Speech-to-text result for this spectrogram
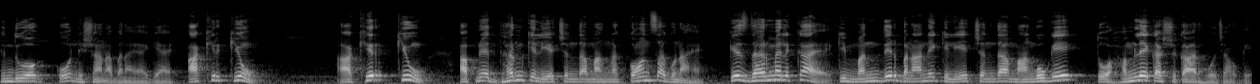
हिंदुओं को निशाना बनाया गया है। आखिर क्यों? आखिर क्यों? अपने धर्म के लिए चंदा मांगना कौन सा गुना है? किस धर्म में लिखा है कि मंदिर बनाने के लिए चंदा मांगोगे तो हमले का शिकार हो जाओगे?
